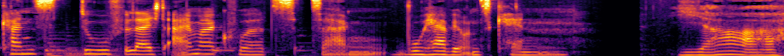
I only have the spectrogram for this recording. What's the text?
Kannst du vielleicht einmal kurz sagen, woher wir uns kennen? Ja,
